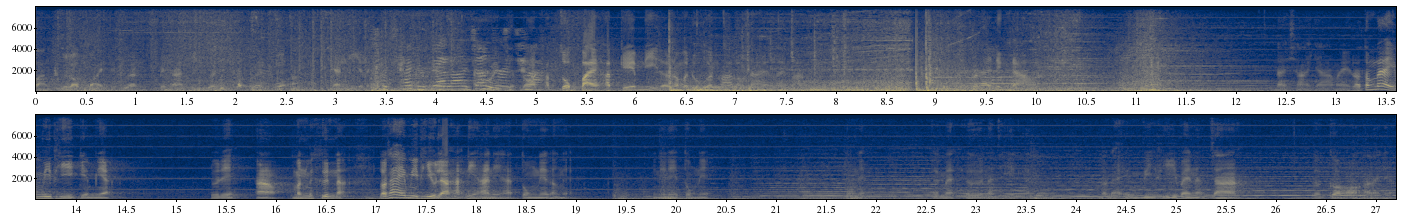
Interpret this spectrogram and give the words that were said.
หลังๆคือเราปล่อยให้เพื่อนเป็นหน้าที่เพื่อนที่ทำเลยพวกแคนนี่อะไร Protect Your base allied is under turret. เรียบร้อยค attack. รับจบไปครับเกมนี้เดี๋ยวเรามาดูกันว่าเราได้อะไร เราต้องได้ MVP เกมเนี้ยดูดิ อ้าว มันไม่ขึ้นนะเราได้ MVP อยู่แล้วฮะ นี่ฮะ นี่ฮะ ตรงเนี้ยตรงเนี้ยนี่นี่ตรงเนี้ยตรงเนี้ยเห็นไหมเออ น่าจะเห็นนะเราได้ MVP ไปนะจ๊ะ แล้วก็อะไรเนี่ย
